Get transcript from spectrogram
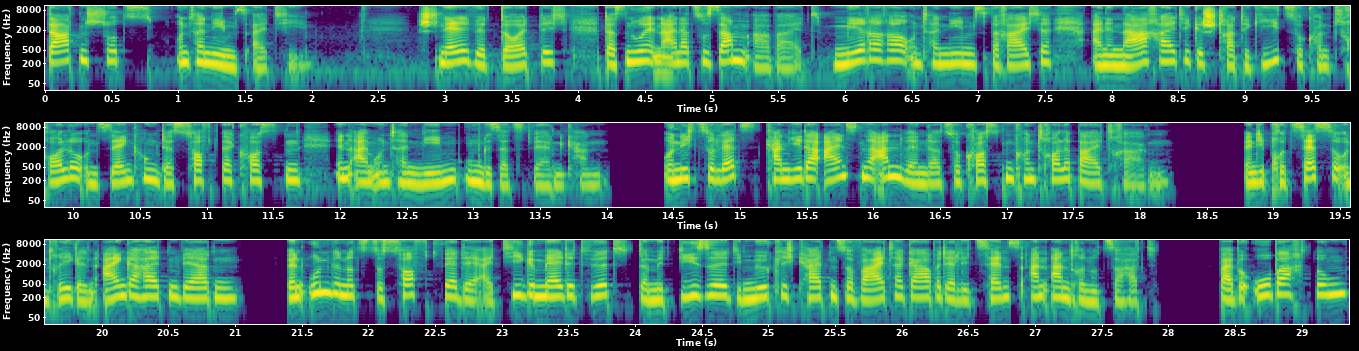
Datenschutz, Unternehmens-IT. Schnell wird deutlich, dass nur in einer Zusammenarbeit mehrerer Unternehmensbereiche eine nachhaltige Strategie zur Kontrolle und Senkung der Softwarekosten in einem Unternehmen umgesetzt werden kann. Und nicht zuletzt kann jeder einzelne Anwender zur Kostenkontrolle beitragen. Wenn die Prozesse und Regeln eingehalten werden, wenn ungenutzte Software der IT gemeldet wird, damit diese die Möglichkeiten zur Weitergabe der Lizenz an andere Nutzer hat. Bei Beobachtung,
